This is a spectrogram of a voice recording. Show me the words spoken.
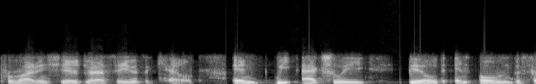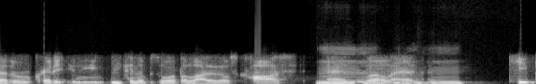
providing share draft savings account, and we actually build and own the federal credit union, we can absorb a lot of those costs mm-hmm. as well as mm-hmm. keep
